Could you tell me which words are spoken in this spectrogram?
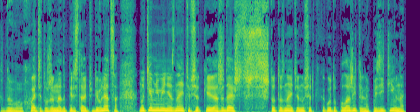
ну, хватит уже, надо перестать удивляться, но, тем не менее, знаете, все-таки ожидаешь что-то, знаете, ну, все-таки какое-то положительное, позитивное.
